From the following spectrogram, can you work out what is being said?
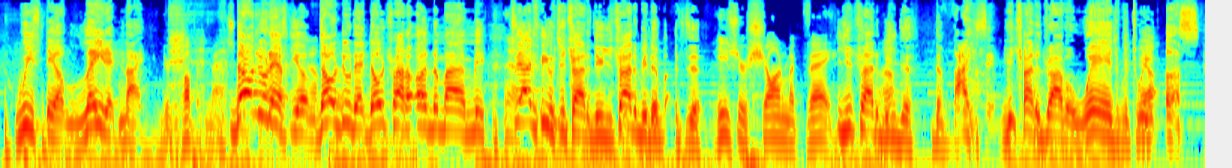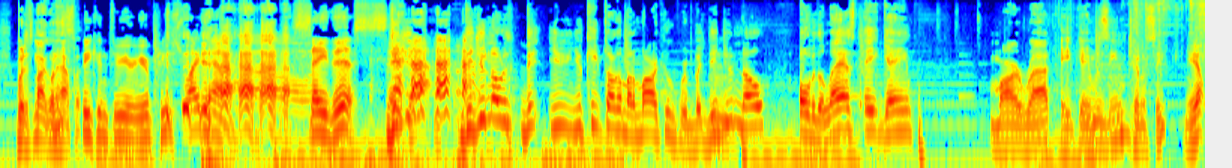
we stay up late at night. Your puppet master. Don't do that, Skip. Don't do that. Don't try to undermine me. See, I see what you're trying to do. You try to be the, the He's your Sean McVay. you try to be the divisive. You try to drive a wedge between Yep. us, but it's not going to happen. Speaking through your earpiece right now. Say this. Say that. did you notice? Did, you you keep talking about Amari Cooper, but did you know over the last eight games, Amari Rod, eight game season, Tennessee, Yep.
